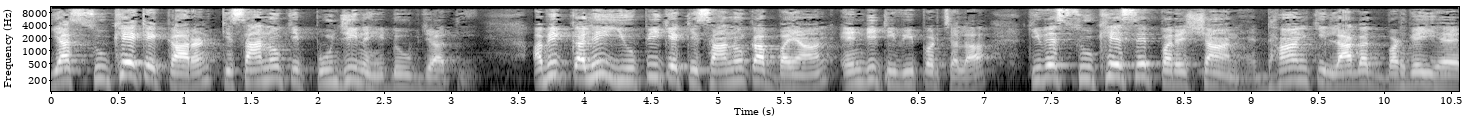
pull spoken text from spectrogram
या सूखे के कारण किसानों की पूंजी नहीं डूब जाती। अभी कल ही यूपी के किसानों का बयान एनडीटीवी पर चला कि वे सूखे से परेशान हैं। धान की लागत बढ़ गई है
